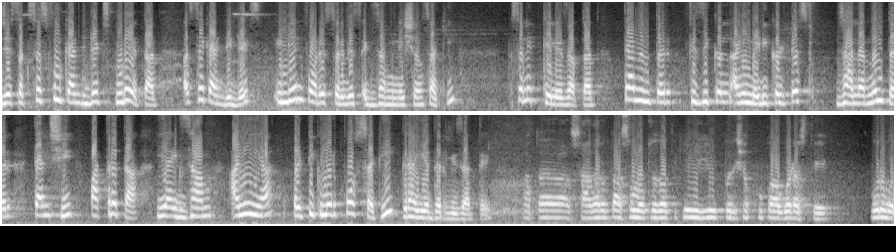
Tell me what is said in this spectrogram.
जे सक्सेसफुल कॅन्डिडेट्स पुढे येतात असे कॅन्डिडेट्स इंडियन फॉरेस्ट सर्व्हिस एक्झामिनेशनसाठी सिलेक्ट केले जातात. त्यानंतर फिजिकल आणि मेडिकल टेस्ट झाल्यानंतर त्यांची पात्रता या एक्झाम आणि या पर्टिक्युलर पोस्टसाठी ग्राह्य धरली जाते. आता साधारणतः असं म्हटलं जातं की ही परीक्षा खूप अवघड असते. बरोबर.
